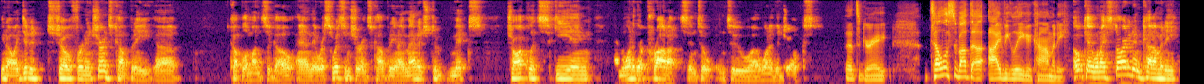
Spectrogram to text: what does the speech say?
you know, I did a show for an insurance company uh, a couple of months ago, and they were a Swiss insurance company, and I managed to mix chocolate skiing and one of their products into into uh, one of the jokes. That's great. Tell us about the Ivy League of comedy. Okay, when I started in comedy,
